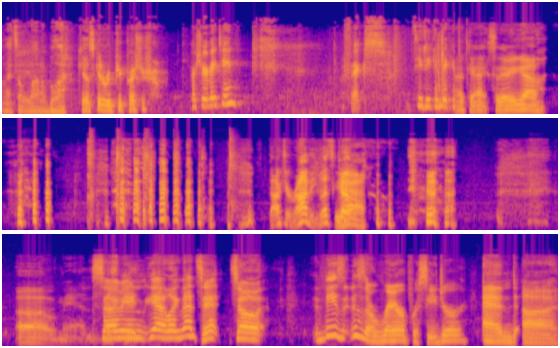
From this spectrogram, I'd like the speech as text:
Well, that's a lot of blood. Okay, let's get a repeat pressure. Pressure of 18? Perfect. CT can take it. Okay, so there you go. Dr. Robbie, let's go. Yeah. Oh man. So This- I mean, yeah, like that's it. So these this is a rare procedure, and uh,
